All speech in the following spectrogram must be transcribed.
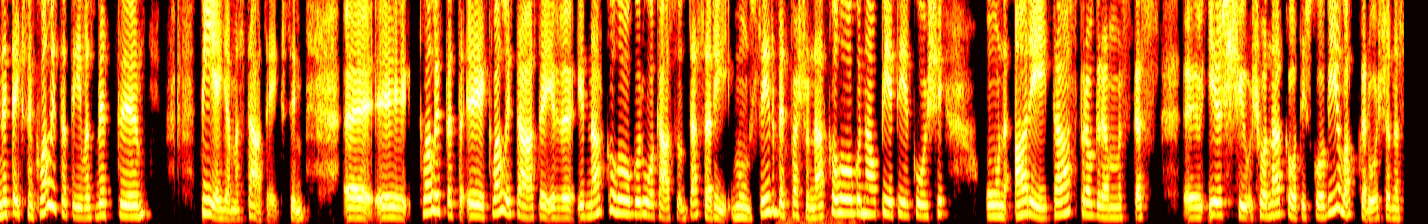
neteiksim kvalitatīvas, bet eh, pieejamas, tā teiksim. Kvalitāte, kvalitāte ir, ir narkologu rokās, un tas arī mums ir, bet pašu narkologu nav pietiekoši. Un arī tās programmas, kas e, ir šī, šo narkotisko vielu apkarošanas,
